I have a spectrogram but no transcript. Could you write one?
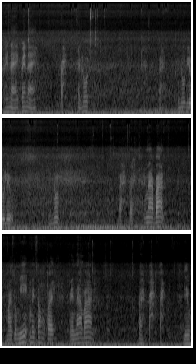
ไปไหนไปไหน ไปไปนู่นไปไปนู่นเร็วๆ ไปนู่นไปไปข้างหน้าบ้าน มาตรงนี้ไม่ต้องไปไปหน้าบ้าน ไปไปไปเร็ว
